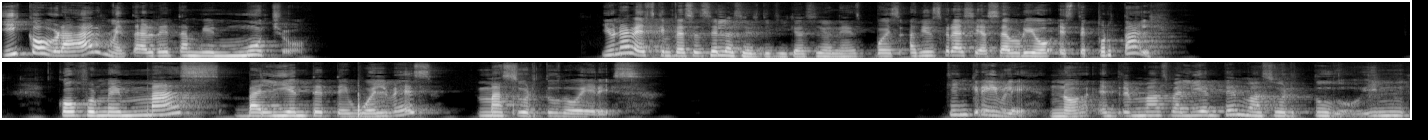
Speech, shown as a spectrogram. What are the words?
y cobrar, me tardé también mucho. Y una vez que empecé a hacer las certificaciones, pues a Dios gracias, se abrió este portal. Conforme más valiente te vuelves, más suertudo eres. Qué increíble, ¿no? Entre más valiente, más suertudo. Y,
